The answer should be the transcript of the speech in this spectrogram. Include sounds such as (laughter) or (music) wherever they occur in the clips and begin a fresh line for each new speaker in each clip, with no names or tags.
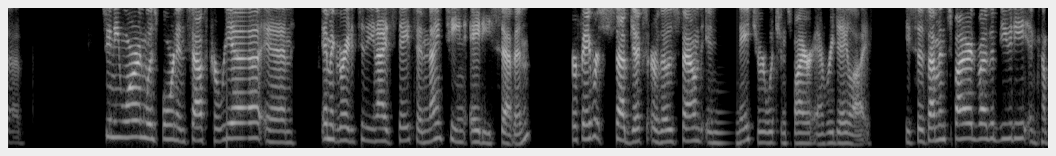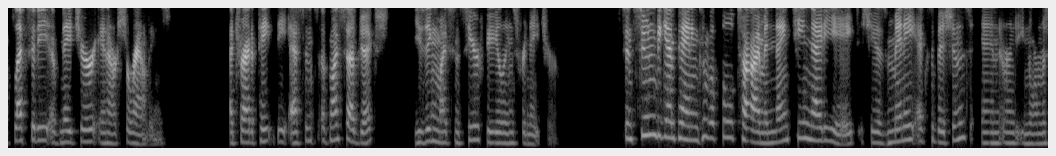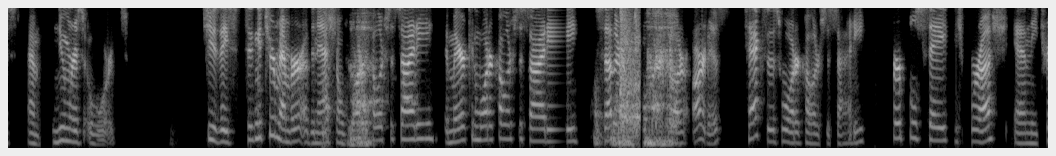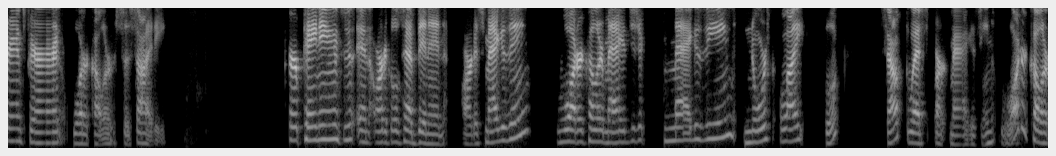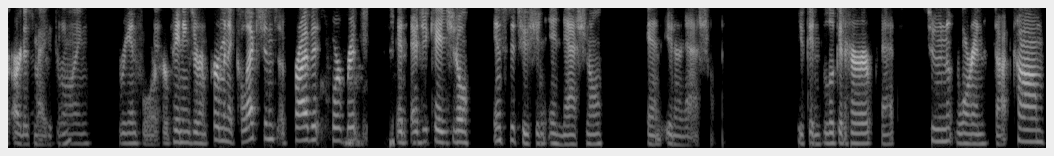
Uh, Soon Y. Warren was born in South Korea and immigrated to the United States in 1987. Her favorite subjects are those found in nature, which inspire everyday life. He says, I'm inspired by the beauty and complexity of nature and our surroundings. I try to paint the essence of my subjects using my sincere feelings for nature. Since Soon began painting full time in 1998, she has many exhibitions and earned enormous, um, numerous awards. She is a signature member of the National Watercolor Society, American Watercolor Society, Southern Watercolor Artists, Texas Watercolor Society, Purple Sage Brush, and the Transparent Watercolor Society. Her paintings and articles have been in Artist Magazine, Watercolor Magic Magazine, North Light Book, Southwest Art Magazine, Watercolor Artist Magazine, Drawing three and four. Her paintings are in permanent collections of private, corporate, and educational institution in national and international. You can look at her at soonwarren.com.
